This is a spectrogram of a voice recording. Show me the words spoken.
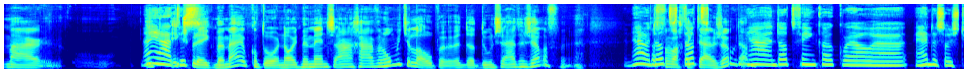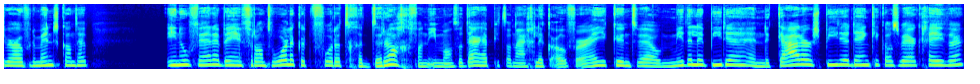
maar Nou ik, ja, het ik is- spreek bij mij op kantoor nooit met mensen aangaan een ommetje lopen. Dat doen ze uit hunzelf. Eh, nou, dat, dat, verwacht dat, ik thuis ook dan. Ja, en dat vind ik ook wel. eh, hè, dus als je het weer over de menskant hebt. In hoeverre ben je verantwoordelijk voor het gedrag van iemand? Want daar heb je het dan eigenlijk over. Je kunt wel middelen bieden en de kaders bieden, denk ik, als werkgever.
